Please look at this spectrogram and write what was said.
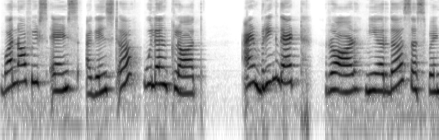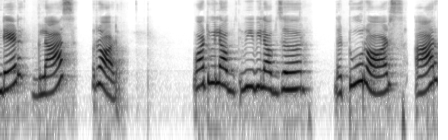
one of its ends against a woolen cloth and bring that rod near the suspended glass rod. What will we will observe? The two rods are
